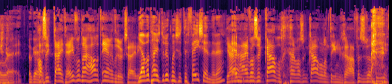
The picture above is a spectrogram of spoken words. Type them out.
Alright. Als hij tijd heeft, want hij had het erg druk, zei hij. Ja, want hij is druk met zijn tv-zender, hè? Ja, En- hij, was een kabel, hij was een kabel aan het ingraven, zodat hij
